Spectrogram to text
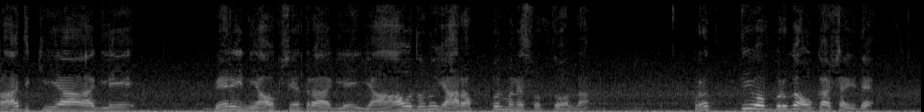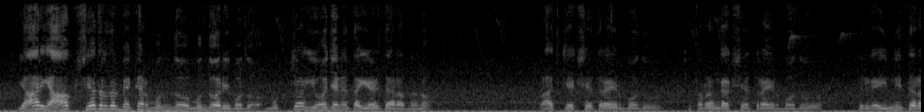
ರಾಜಕೀಯ ಆಗಲಿ, ಬೇರೆ ಇನ್ಯಾವ ಕ್ಷೇತ್ರ ಆಗಲಿ ಯಾವುದೂ ಯಾರ ಅಪ್ಪನ ಮನೆ ಸ್ವತ್ತು ಅಲ್ಲ. ಪ್ರತಿಯೊಬ್ಬರಿಗೂ ಅವಕಾಶ ಇದೆ. ಯಾರು ಯಾವ ಕ್ಷೇತ್ರದಲ್ಲಿ ಬೇಕಾದ್ರೆ ಮುಂದು, ಮುಂದುವರಿಬೋದು. ಮುಖ್ಯವಾಗಿ ಯೋಜನೆ ಅಂತ ಹೇಳ್ತಾ ಇರೋದು ನಾನು ರಾಜಕೀಯ ಕ್ಷೇತ್ರ ಇರ್ಬೋದು ಚಿತ್ರರಂಗ ಕ್ಷೇತ್ರ ಇರ್ಬೋದು, ತಿರ್ಗಿ ಇನ್ನಿತರ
